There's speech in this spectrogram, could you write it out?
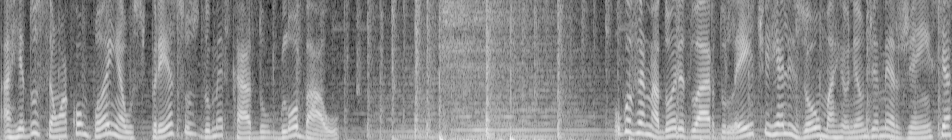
a redução acompanha os preços do mercado global. Governador Eduardo Leite realizou uma reunião de emergência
